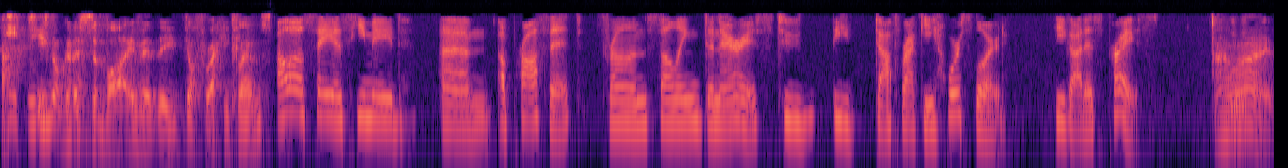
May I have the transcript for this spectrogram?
He's not going to survive at the Dothraki clans. All I'll say is he made um, a profit from selling Daenerys to the Dothraki horse lord. He got his price. All right.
